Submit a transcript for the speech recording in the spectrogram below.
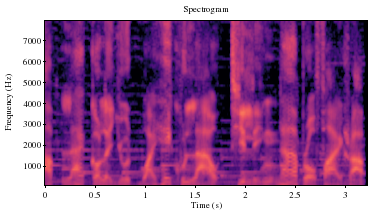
ลับและกลยุทธ์ไว้ให้คุณแล้วที่ลิงก์หน้าโปรไฟล์ครับ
